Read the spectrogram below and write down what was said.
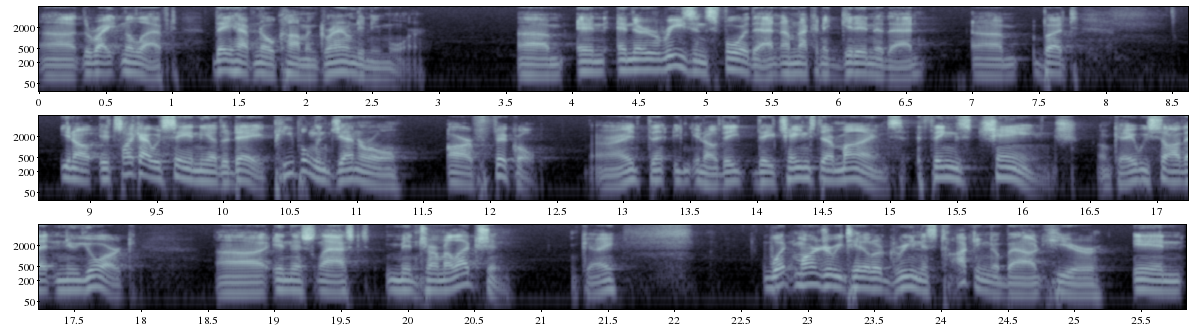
uh, the right and the left, they have no common ground anymore. Um, and, and there are reasons for that, and I'm not going to get into that. Um, but, you know, it's like I was saying the other day people in general are fickle, All right, Th- you know they they change their minds. Things change. Okay, we saw that in New York uh, in this last midterm election. Okay, what Marjorie Taylor Greene is talking about here in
